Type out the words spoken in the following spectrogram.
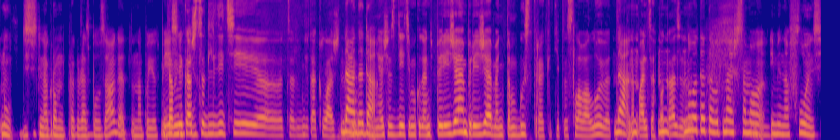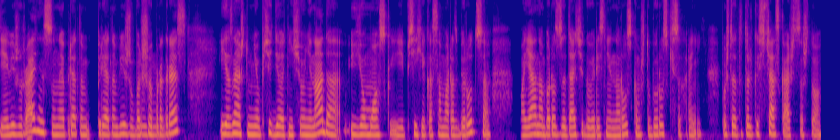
ну, действительно огромный прогресс был за год, она поет песни. Да, мне кажется, для детей э, это не так важно. Да, ну, да, да. У меня сейчас дети, мы куда-нибудь переезжаем, переезжаем, они там быстро какие-то слова ловят, да, на пальцах показывают. Ну, вот это вот, знаешь, само mm-hmm. именно флуенси, я вижу разницу, но я при этом, при этом вижу большой mm-hmm. прогресс, и я знаю, что мне вообще делать ничего не надо, ее мозг и психика сама разберутся, Моя, наоборот, задача говорить с ней на русском, чтобы русский сохранить. Потому что это только сейчас кажется, что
